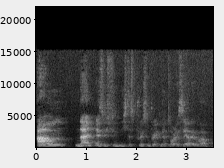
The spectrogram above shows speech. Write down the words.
Ähm, nein, also ich finde nicht, dass Prison Break eine tolle Serie war.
